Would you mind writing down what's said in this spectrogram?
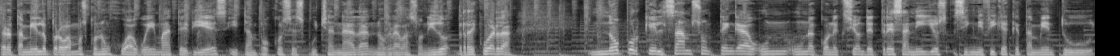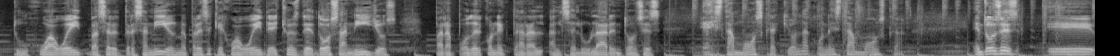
pero también lo probamos con un Huawei Mate 10 y tampoco se escucha nada, no graba sonido. Recuerda, no porque el Samsung tenga una conexión de tres anillos significa que también tu, Huawei va a ser de tres anillos. Me parece que Huawei de hecho es de dos anillos para poder conectar al, al celular. Entonces, esta mosca, ¿qué onda con esta mosca? Entonces, eh,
